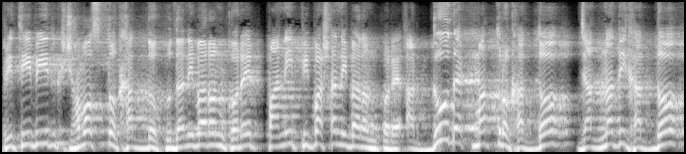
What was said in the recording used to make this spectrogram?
পৃথিবীর সমস্ত খাদ্য ক্ষুধা নিবারণ করে, পানি পিপাসা নিবারণ করে। আর দুধ একমাত্র খাদ্য, জান্নাতি খাদ্য,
